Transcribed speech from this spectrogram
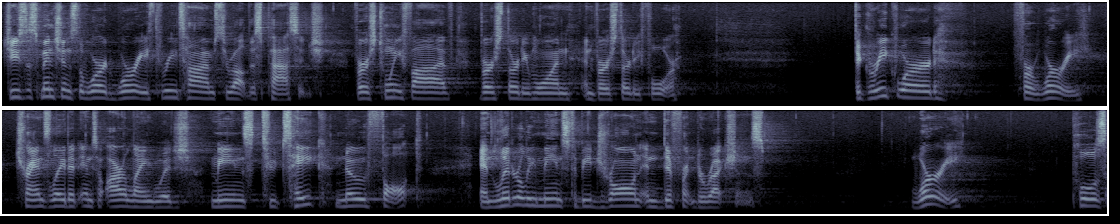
Jesus mentions the word worry three times throughout this passage verse 25, verse 31, and verse 34. The Greek word for worry, translated into our language, means to take no thought and literally means to be drawn in different directions. Worry pulls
